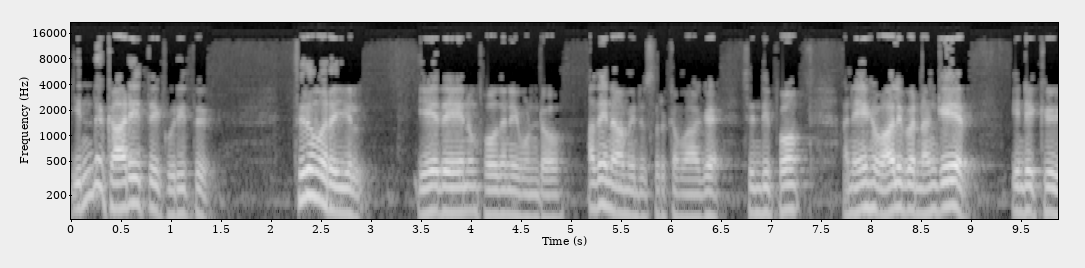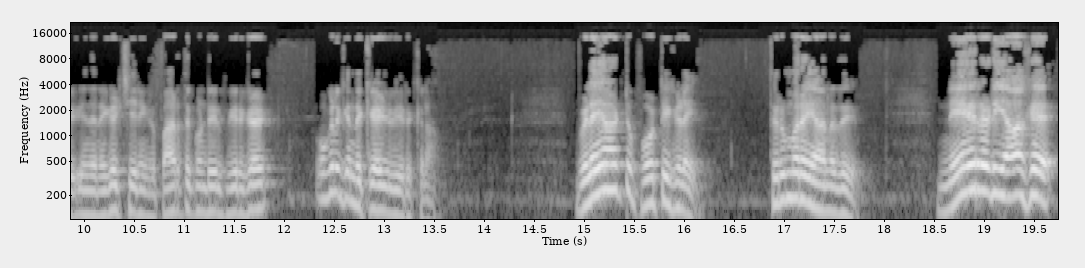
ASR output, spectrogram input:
இந்த காரியத்தை குறித்து திருமறையில் ஏதேனும் போதனை உண்டோ? அதை நாம் இன்று சுருக்கமாக சிந்திப்போம். அநேக வாலிபர் நங்கேயர் இன்றைக்கு இந்த நிகழ்ச்சியை நீங்கள் பார்த்து கொண்டிருப்பீர்கள். உங்களுக்கு இந்த கேள்வி இருக்கலாம். விளையாட்டு போட்டிகளை திருமறையானது நேரடியாக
